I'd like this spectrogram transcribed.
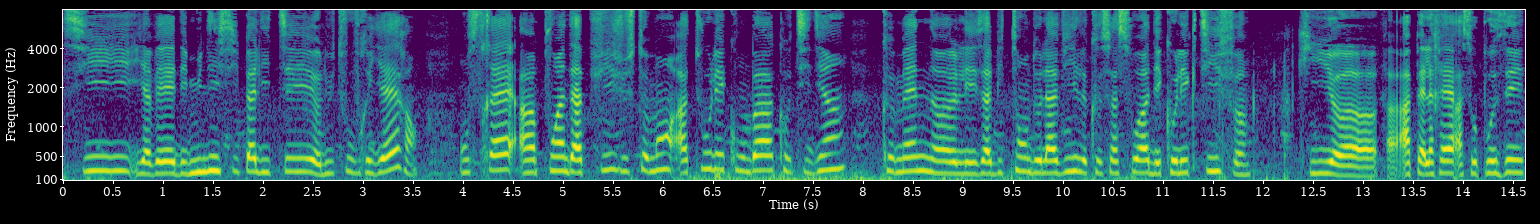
s'il y avait des municipalités euh, lutte ouvrière, on serait un point d'appui justement à tous les combats quotidiens que mènent les habitants de la ville, que ce soit des collectifs qui euh, appellerait à s'opposer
